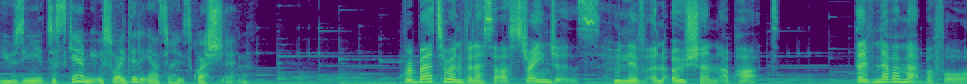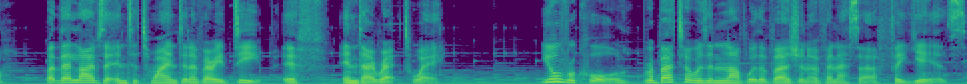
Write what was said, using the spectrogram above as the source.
using it to scam you, so I did answer his question. Roberto and Vanessa are strangers who live an ocean apart. They've never met before, but their lives are intertwined in a very deep, if indirect, way. You'll recall, Roberto was in love with a version of Vanessa for years.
